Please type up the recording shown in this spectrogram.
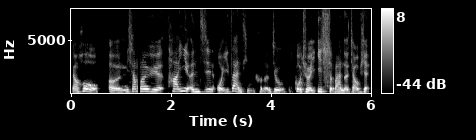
然后呃，你相当于他一 NG，我一暂停，可能就过去了一尺半的胶片，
